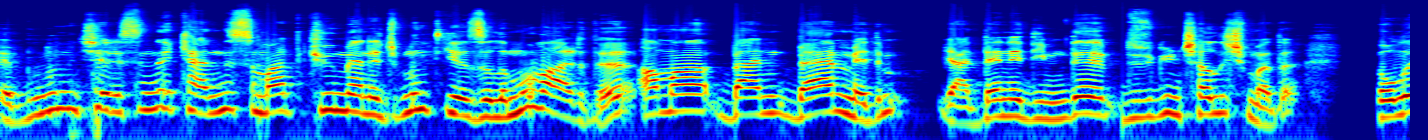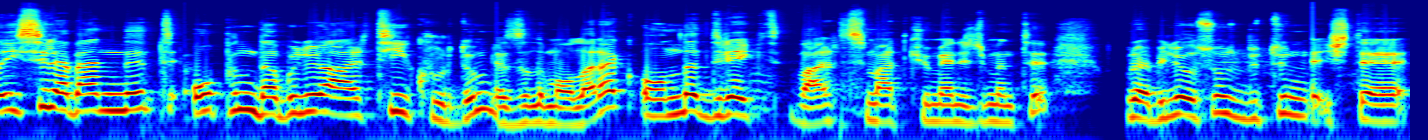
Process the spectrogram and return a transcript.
E, bunun içerisinde kendi Smart Queue Management yazılımı vardı ama ben beğenmedim. Yani denediğimde düzgün çalışmadı. Dolayısıyla ben de OpenWRT kurdum yazılım olarak. Onda direkt var Smart Queue Management'ı kurabiliyorsunuz. Bütün işte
